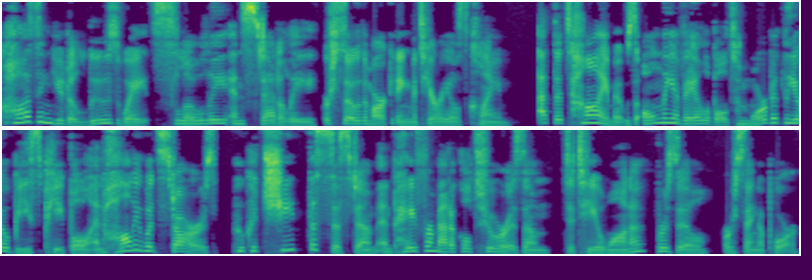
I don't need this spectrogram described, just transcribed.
causing you to lose weight slowly and steadily, or so the marketing materials claim. At the time, it was only available to morbidly obese people and Hollywood stars who could cheat the system and pay for medical tourism to Tijuana, Brazil, or Singapore.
